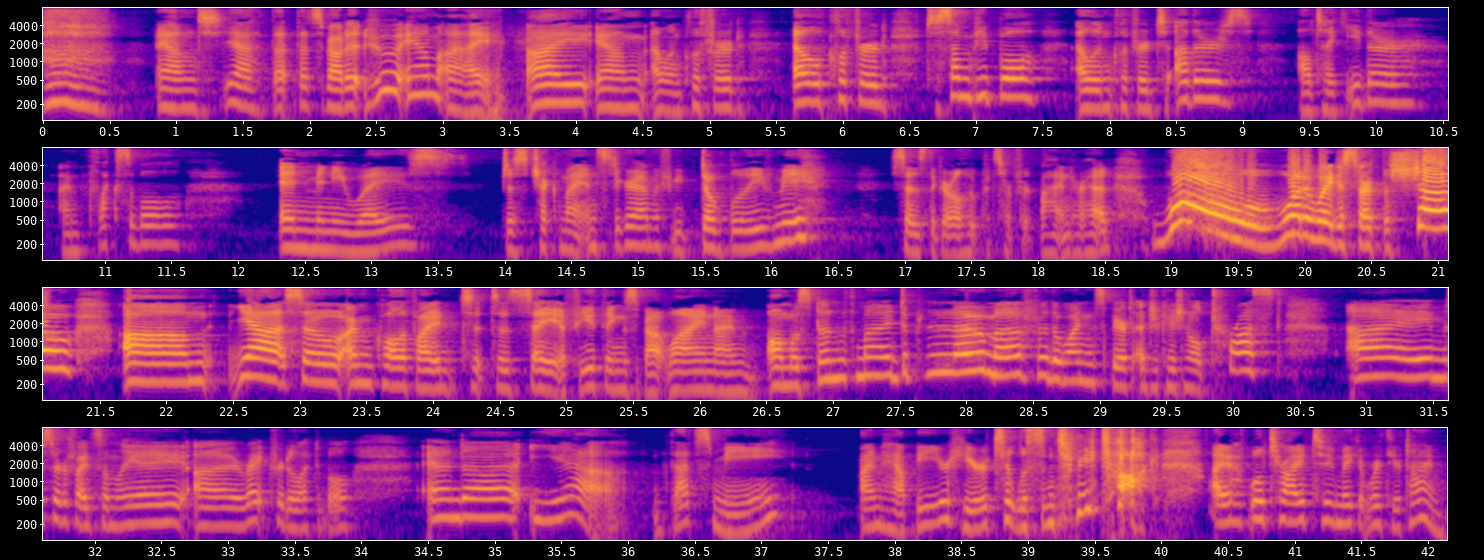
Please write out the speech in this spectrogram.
And yeah, that, that's about it. Who am I? I am Ellen Clifford. L. Clifford to some people, Ellen Clifford to others. I'll take either. I'm flexible in many ways. Just check my Instagram if you don't believe me, says the girl who puts her foot behind her head. Whoa! What a way to start the show! Um, yeah, so I'm qualified to, to say a few things about wine. I'm almost done with my diploma for the Wine and Spirit Educational Trust. I'm a certified sommelier. I write for Delectable. And uh, yeah, that's me. I'm happy you're here to listen to me talk. I will try to make it worth your time.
